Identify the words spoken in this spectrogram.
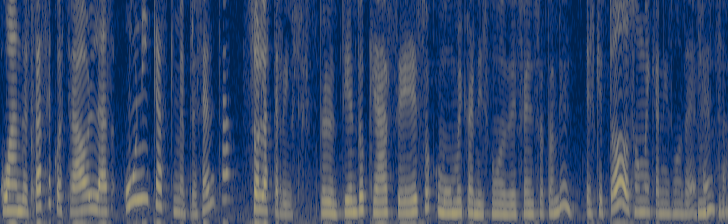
cuando está secuestrado, las únicas que me presenta son las terribles. Pero entiendo que hace eso como un mecanismo de defensa también. Es que todos son mecanismos de defensa.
